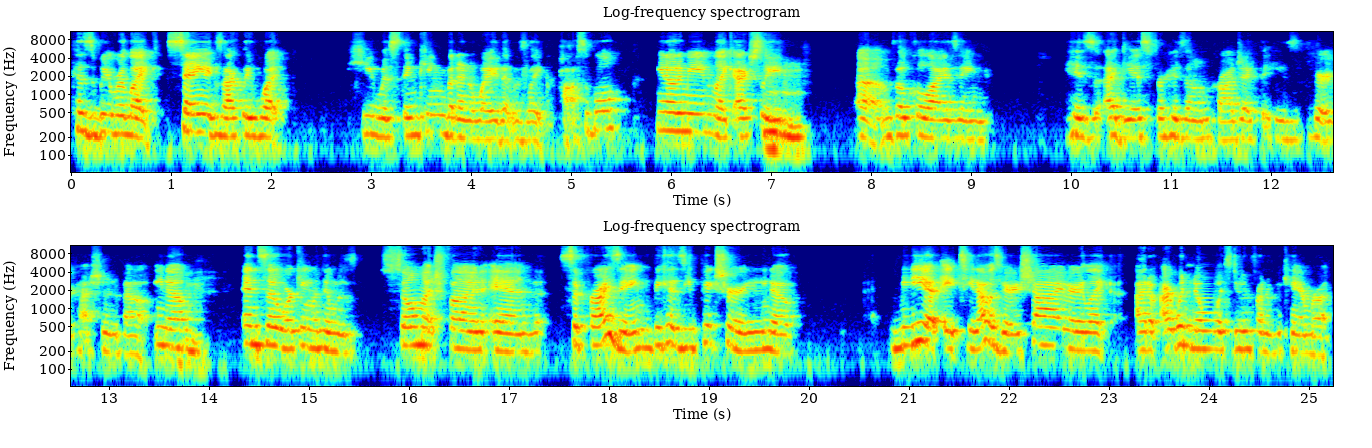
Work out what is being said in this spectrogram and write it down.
because we were like saying exactly what he was thinking, but in a way that was like possible. You know what I mean? Like actually Mhm. um, vocalizing his ideas for his own project that he's very passionate about, you know? Mhm. And so working with him was so much fun and surprising because you picture, you know, me at 18, I was very shy, very like, I don't, I wouldn't know what to do in front of a camera.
